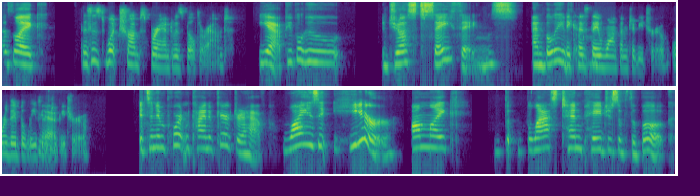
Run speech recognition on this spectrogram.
It's like, This is what Trump's brand was built around yeah, people who just say things and believe because them. they want them to be true or they believe them to be true. it's an important kind of character to have. Why is it here on like the last 10 pages of the book?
